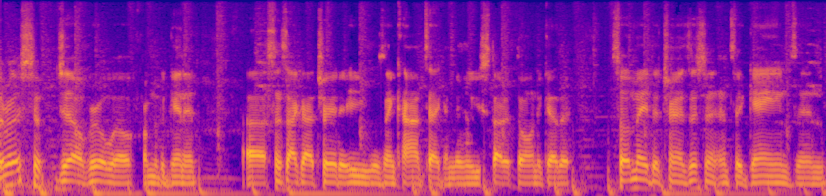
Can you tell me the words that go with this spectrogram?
The relationship gelled real well from the beginning. Uh, since I got traded, he was in contact, and then we started throwing together. So it made the transition into games and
